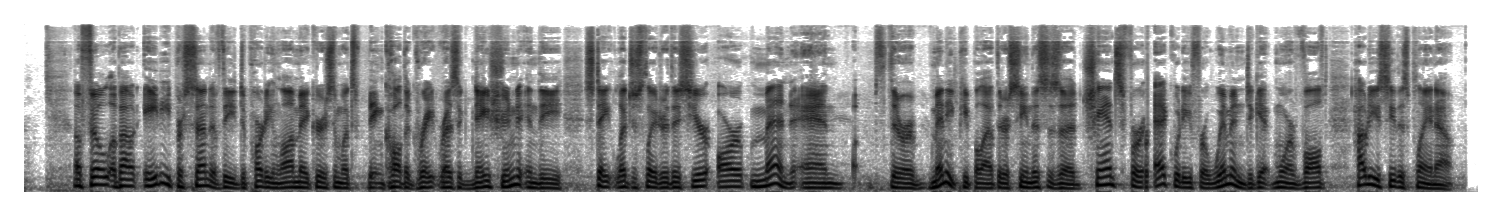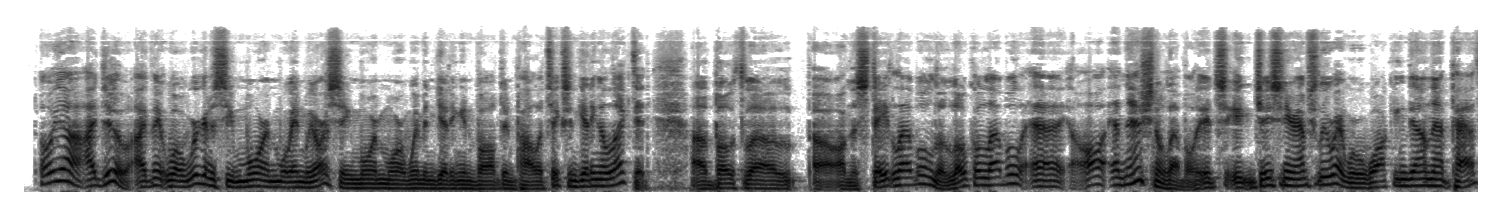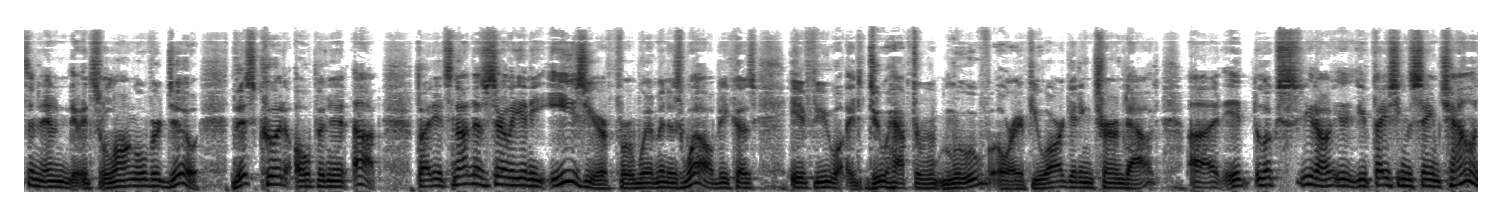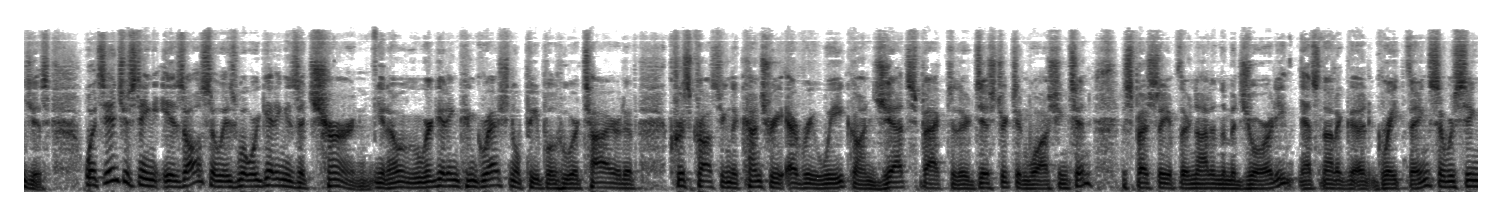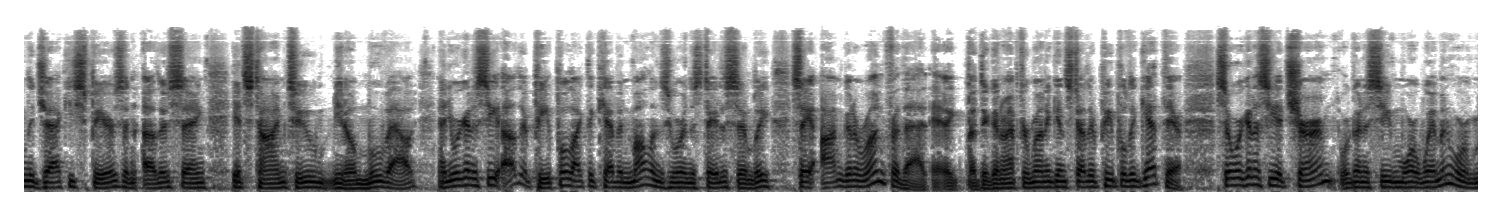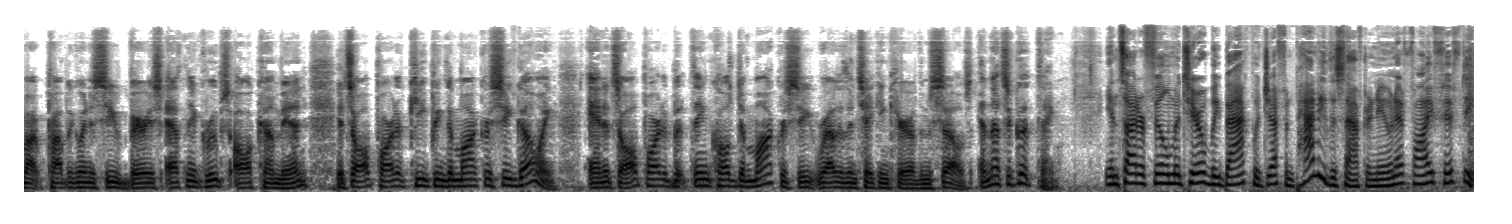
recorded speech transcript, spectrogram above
Uh, Phil, about 80% of the departing lawmakers in what's being called the great resignation in the state legislature this year are men. And there are many people out there seeing this as a chance for equity for women to get more involved. How do you see this playing out? Oh yeah, I do. I think well, we're going to see more and more, and we are seeing more and more women getting involved in politics and getting elected, uh, both uh, uh, on the state level, the local level, uh, all, and national level. It's it, Jason, you're absolutely right. We're walking down that path, and, and it's long overdue. This could open it up, but it's not necessarily any easier for women as well because if you do have to move, or if you are getting turned out, uh, it looks you know you're facing the same challenges. What's interesting interesting is also is what we're getting is a churn. You know, we're getting congressional people who are tired of crisscrossing the country every week on jets back to their district in Washington, especially if they're not in the majority. That's not a good, great thing. So we're seeing the Jackie Speiers and others saying it's time to, you know, move out. And we're going to see other people like the Kevin Mullins who are in the state assembly say, I'm going to run for that. Eh, but they're going to have to run against other people to get there. So we're going to see a churn. We're going to see more women. We're probably going to see various ethnic groups all come in. It's all part of keeping democracy going. And it's all part of a thing called democracy rather than taking care of themselves. And that's a good thing. Insider Phil Matier will be back with Jeff and Patty this afternoon at 550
